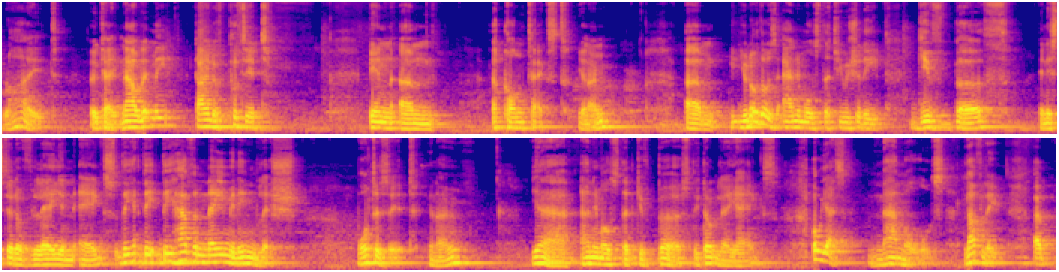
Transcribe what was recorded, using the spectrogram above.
Right. Okay, now let me kind of put it in um, a context, you know. Um, you know those animals that usually give birth and instead of laying eggs, they, they, they have a name in English. What is it, you know? Yeah, animals that give birth, they don't lay eggs. Oh yes, mammals. Lovely. Uh,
